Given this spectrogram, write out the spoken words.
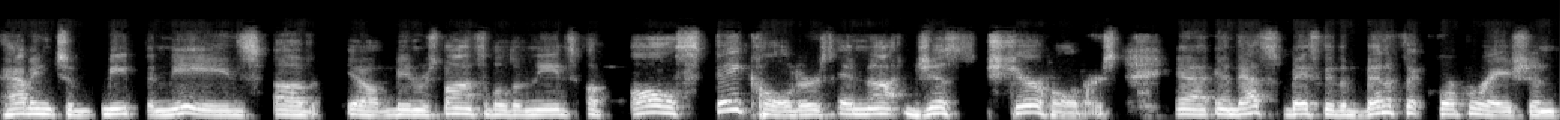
having to meet the needs of you know being responsible to the needs of all stakeholders and not just shareholders. And, and that's basically the benefit corporation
